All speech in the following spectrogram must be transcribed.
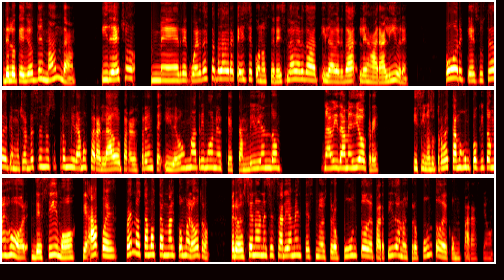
de lo que Dios demanda. Y de hecho, me recuerda esta palabra que dice, conoceréis la verdad y la verdad les hará libre. Porque sucede que muchas veces nosotros miramos para el lado, para el frente y vemos matrimonios que están viviendo una vida mediocre. Y si nosotros estamos un poquito mejor, decimos que, ah, pues, pues no estamos tan mal como el otro. Pero ese no necesariamente es nuestro punto de partida, nuestro punto de comparación.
